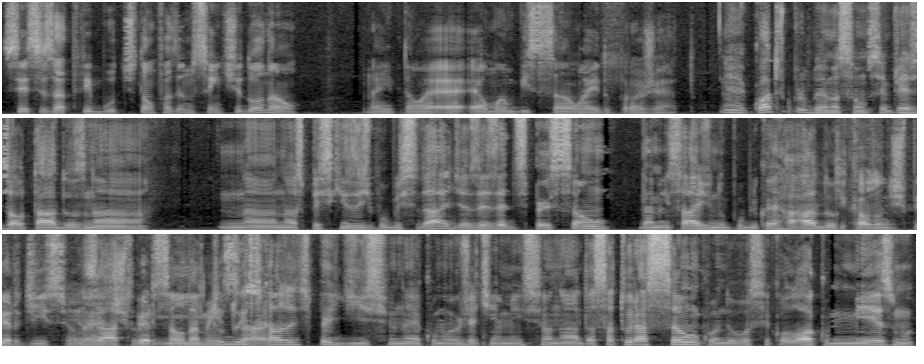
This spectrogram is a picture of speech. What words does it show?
se esses atributos estão fazendo sentido ou não. Né? Então é, é uma ambição aí do projeto. É, quatro problemas são sempre ressaltados na, na, nas pesquisas de publicidade. Às vezes é a dispersão da mensagem no público errado. Que causa um desperdício, né? Exato. né? Dispersão e da mensagem. Tudo isso causa desperdício, né? Como eu já tinha mencionado. A saturação, quando você coloca o mesmo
